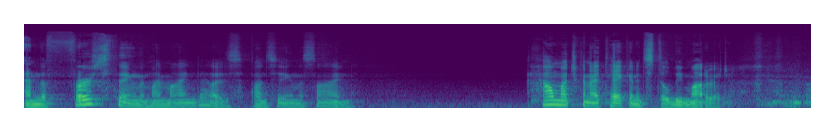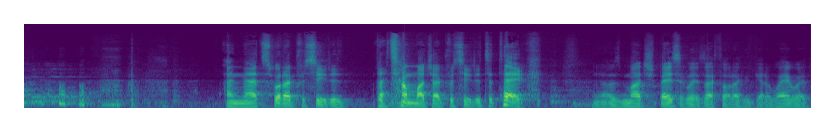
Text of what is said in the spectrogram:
And the first thing that my mind does upon seeing the sign, how much can I take and it still be moderate? and that's what I proceeded, that's how much I proceeded to take. You know, as much basically as I thought I could get away with.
